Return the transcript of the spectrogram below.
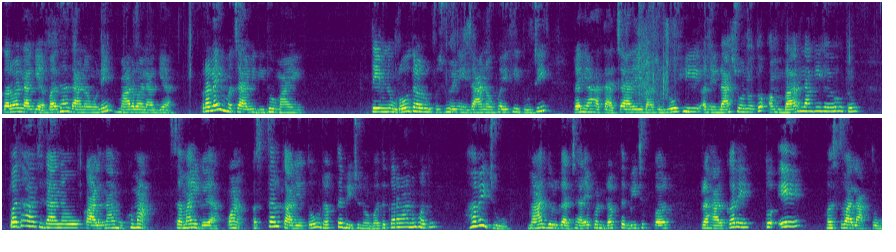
કરવા લાગ્યા. બધા દાનવોને મારવા લાગ્યા. પ્રલય મચાવી દીધો માએ. તેમનું રૌદ્ર રૂપ જોઈને દાનવ ભયથી ધ્રુજી રહ્યા હતા. ચારેય બાજુ લોહી અને લાશોનો તો અંબાર લાગી ગયો હતો. બધા જ દાનવો કાળના મુખમાં સમાઈ ગયા, પણ અસલ કાર્ય તો રક્તબીજનો વધ કરવાનું હતું. હવે જુઓ, મા દુર્ગા જ્યારે પણ રક્તબીજ પર પ્રહાર કરે તો એ હસવા લાગતું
